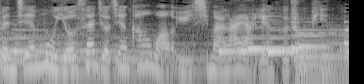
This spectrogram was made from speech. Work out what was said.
本节目由三九健康网与喜马拉雅联合出品。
